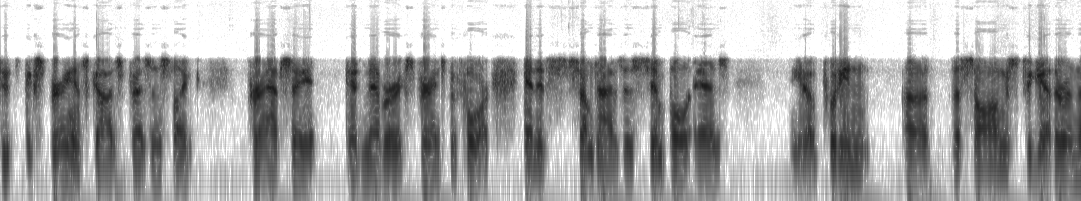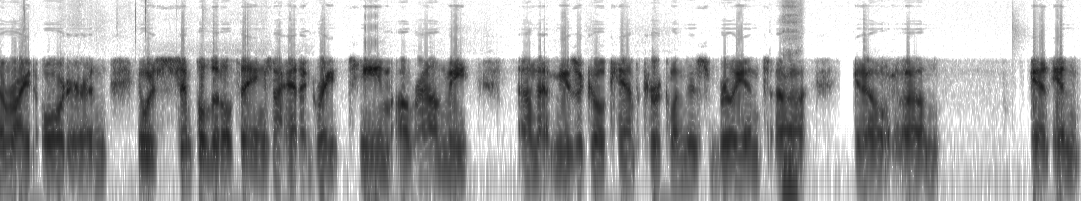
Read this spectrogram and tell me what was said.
to experience God's presence like perhaps they had never experienced before. And it's sometimes as simple as you know putting uh, the songs together in the right order, and it was simple little things. I had a great team around me on that musical. Camp Kirkland is brilliant, uh, you know, um, and, and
